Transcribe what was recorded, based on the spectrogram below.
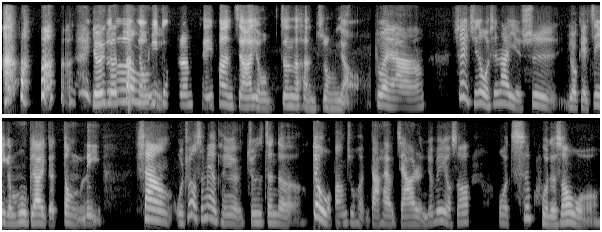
有一个动力，有人陪伴加油真的很重要。对啊，所以其实我现在也是有给自己一个目标，一个动力。像我觉得我身边的朋友就是真的对我帮助很大，还有家人，就比如有时候我吃苦的时候，我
